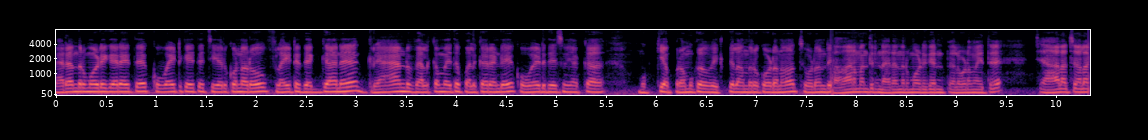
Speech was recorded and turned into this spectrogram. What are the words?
నరేంద్ర మోడీ గారు అయితే కువైట్కి అయితే చేరుకున్నారు. ఫ్లైట్ దిగ్గానే గ్రాండ్ వెల్కమ్ అయితే పలికారండి. కువైట్ దేశం యొక్క ముఖ్య ప్రముఖ వ్యక్తులందరూ కూడాను చూడండి. ప్రధానమంత్రి నరేంద్ర మోడీ గారిని పిలవడం అయితే చాలా చాలా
